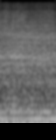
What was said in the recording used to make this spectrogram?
என்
